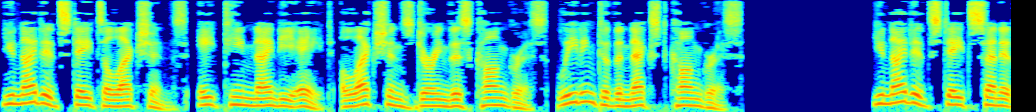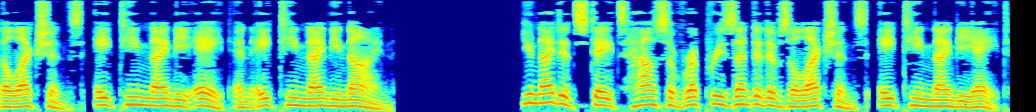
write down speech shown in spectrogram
United States elections, 1898 elections during this Congress, leading to the next Congress. United States Senate elections, 1898 and 1899 United States House of Representatives elections, 1898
